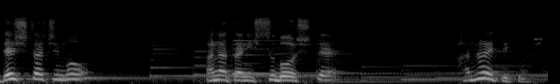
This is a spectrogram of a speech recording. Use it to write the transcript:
弟子たちもあなたに失望して離れていきました。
